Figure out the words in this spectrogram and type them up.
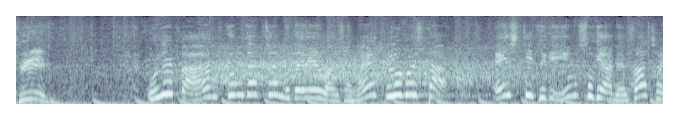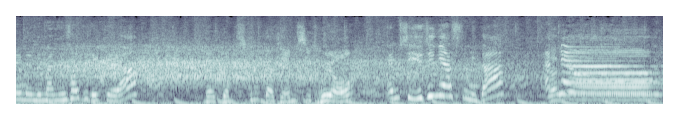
드림. 오늘 밤 꿈같은 무대를 완성할 글로벌 스타 NCT 드림 소개하면서 저희는 이만 인사드릴게요. 네, 그럼 지금까지 MC 도영. MC 유진이었습니다. 안녕. 안녕.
